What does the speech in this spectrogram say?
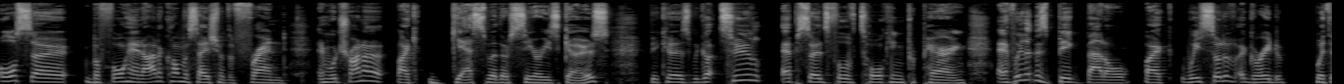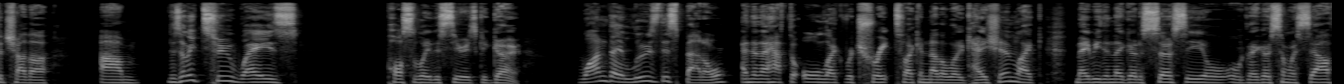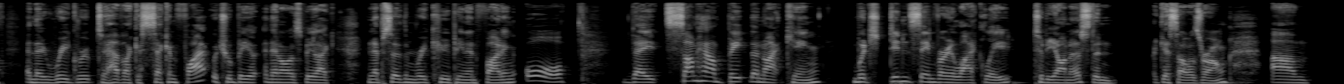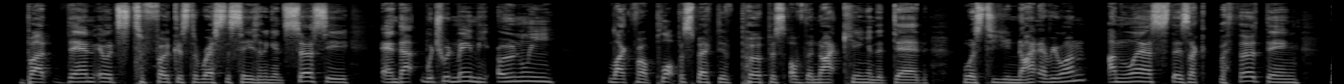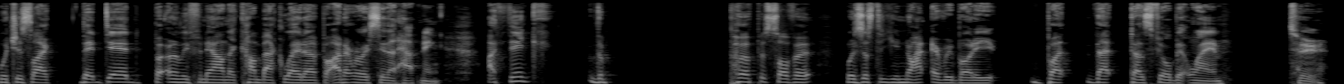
also beforehand, I had a conversation with a friend and we're trying to like guess where the series goes because we got two episodes full of talking, preparing. And if we got this big battle, like we sort of agreed with each other, um, there's only two ways possibly the series could go one they lose this battle and then they have to all like retreat to like another location. Like maybe then they go to cersei or, or they go somewhere south and they regroup to have like a second fight which would be and then i'll just be like an episode of them recouping and fighting. Or they somehow beat the night king which didn't seem very likely to be honest and i guess i was wrong. Um but then it was to focus the rest of the season against cersei and that which would mean the only like from a plot perspective, purpose of the Night King and the Dead was to unite everyone, unless there's like the third thing, which is like they're dead, but only for now and they come back later. But I don't really see that happening. I think the purpose of it was just to unite everybody, but that does feel a bit lame too.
